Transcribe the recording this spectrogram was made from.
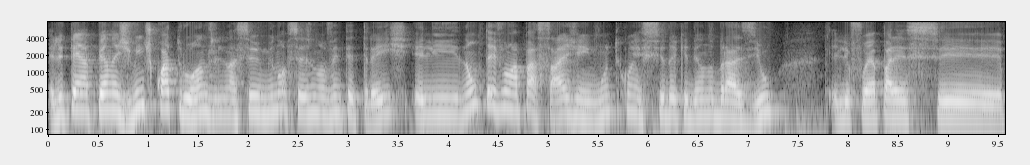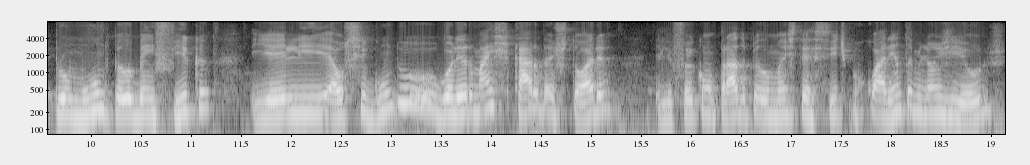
Ele tem apenas 24 anos, ele nasceu em 1993. Ele não teve uma passagem muito conhecida aqui dentro do Brasil. Ele foi aparecer para o mundo pelo Benfica e ele é o segundo goleiro mais caro da história. Ele foi comprado pelo Manchester City por 40 milhões de euros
